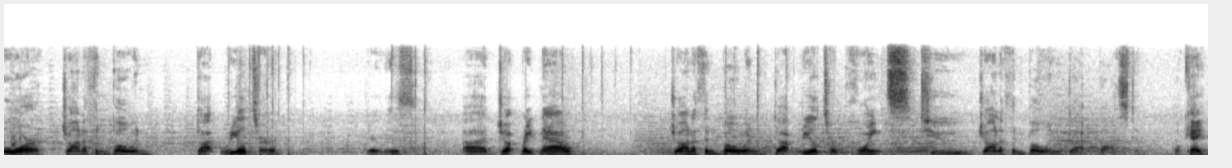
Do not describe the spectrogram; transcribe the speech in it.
or jonathanbowen.realtor. There it is. Uh, jo- right now, jonathanbowen.realtor points to jonathanbowen.boston. Okay?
